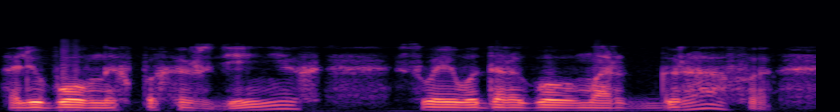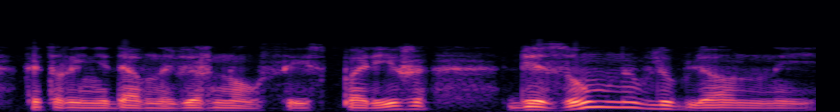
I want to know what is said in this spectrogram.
о любовных похождениях своего дорогого маркграфа, который недавно вернулся из Парижа, безумно влюбленный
